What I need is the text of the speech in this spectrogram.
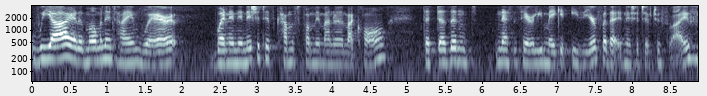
we are at a moment in time where when an initiative comes from Emmanuel Macron, that doesn't necessarily make it easier for that initiative to thrive.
